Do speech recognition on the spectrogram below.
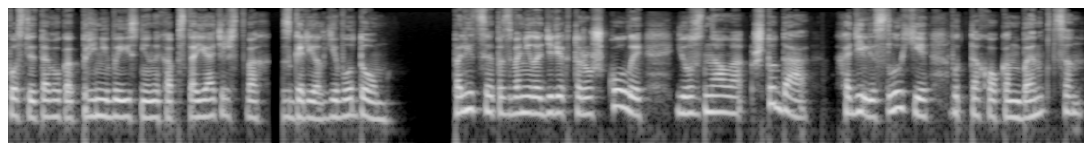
после того, как при невыясненных обстоятельствах сгорел его дом. Полиция позвонила директору школы и узнала, что да, ходили слухи, будто Хокон Бэнксон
